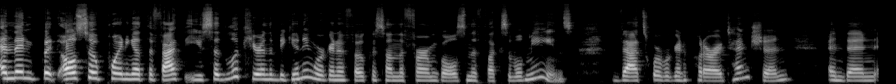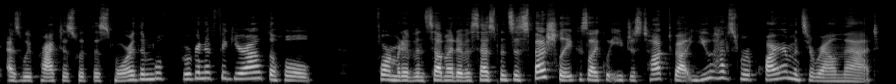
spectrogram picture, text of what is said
and then but also pointing out the fact that you said look here in the beginning we're going to focus on the firm goals and the flexible means. That's where we're going to put our attention and then as we practice with this more then we'll, we're going to figure out the whole formative and summative assessments especially because like what you just talked about you have some requirements around that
